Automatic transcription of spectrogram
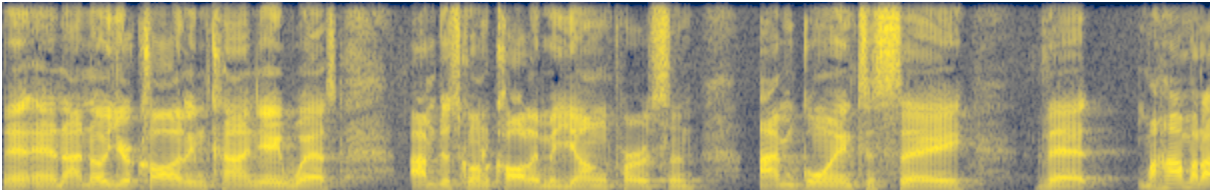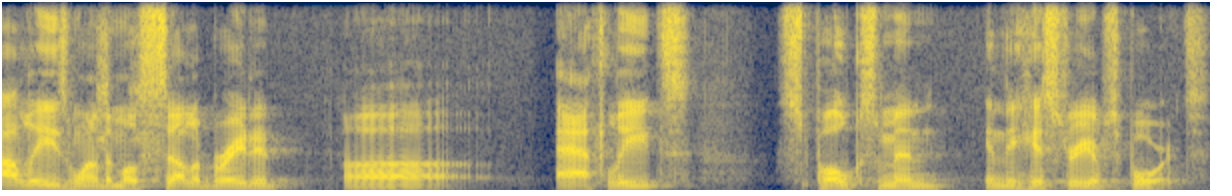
and, and I know you're calling him Kanye West. I'm just going to call him a young person. I'm going to say that Muhammad Ali is one of the most celebrated uh, athletes, spokesmen in the history of sports.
